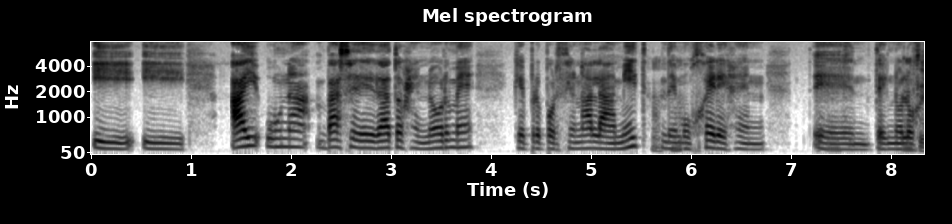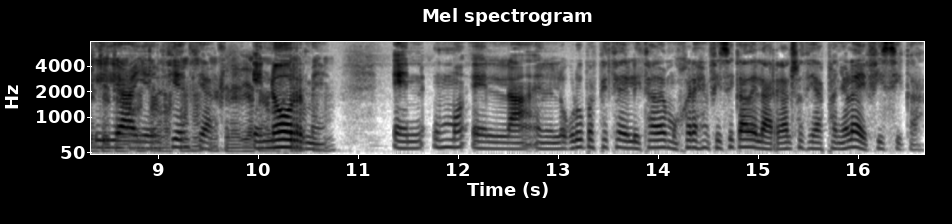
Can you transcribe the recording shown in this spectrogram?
Y, hay una base de datos enorme que proporciona la MIT de mujeres en, tecnología y en ciencia enorme. En, un, en, la, en el grupo especializado de mujeres en física de la Real Sociedad Española de Física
